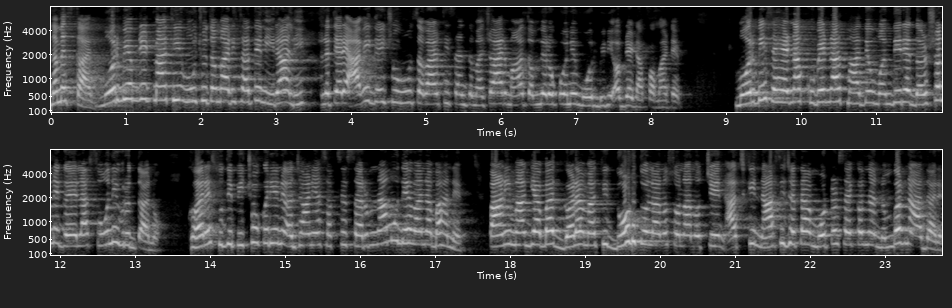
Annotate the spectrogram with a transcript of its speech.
નમસ્કાર. મોરબી અપડેટમાંથી હું છું તમારી સાથે નિરાલી અને ત્યારે આવી ગઈ છું હું સવારથી સાંજ સમાચારમાં તમને લોકોને મોરબીની અપડેટ આપવા માટે. મોરબી શહેરના કુબેરનાથ મહાદેવ મંદિરે દર્શને ગયેલા સોની વૃદ્ધાનો ઘરે સુધી પીછો કરી અને અજાણ્યા શખ્સે સરનામું દેવાના બહાને પાણી માંગ્યા બાદ ગળામાંથી દોઢ તોલાનો સોનાનો ચેન આંચકી નાસી જતા મોટરસાયકલના નંબરના આધારે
